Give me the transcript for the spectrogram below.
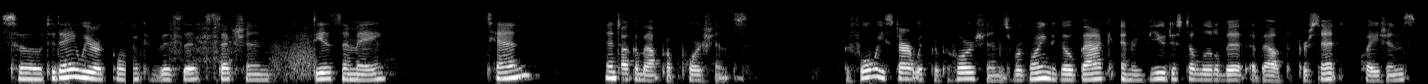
So today we are going to visit section DSMA 10 and talk about proportions. Before we start with proportions, we're going to go back and review just a little bit about the percent equations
